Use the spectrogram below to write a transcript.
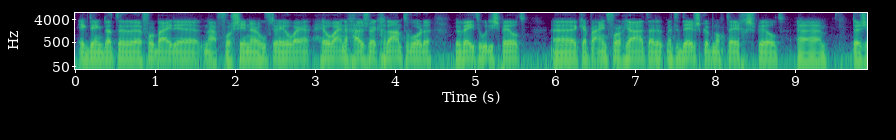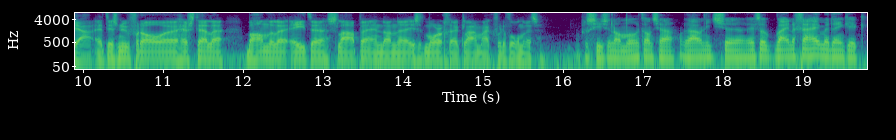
Ik denk dat er voor beide, nou voor Sinner hoeft er heel, weinig huiswerk gedaan te worden. We weten hoe die speelt. Uh, ik heb er eind vorig jaar met de Davis Cup nog tegen gespeeld. Dus ja, het is nu vooral herstellen, behandelen, eten, slapen. En dan is het morgen klaarmaken voor de volgende wedstrijd. Precies, aan de andere kant, ja, Raonic heeft ook weinig geheimen, denk ik.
